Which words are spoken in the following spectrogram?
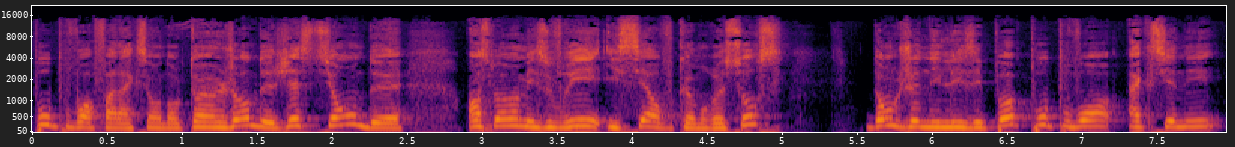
pour pouvoir faire l'action. Donc, tu as un genre de gestion de, en ce moment, mes ouvriers, ils servent comme ressources. Donc, je ne les ai pas pour pouvoir actionner,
